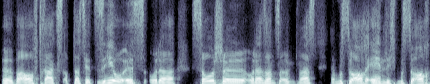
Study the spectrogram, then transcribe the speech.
äh, beauftragst, ob das jetzt SEO ist oder Social oder sonst irgendwas, dann musst du auch ähnlich, musst du auch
